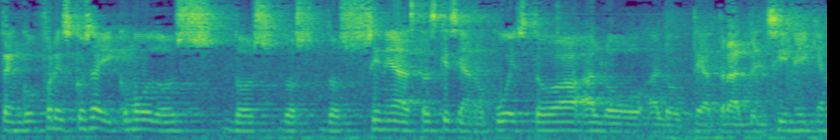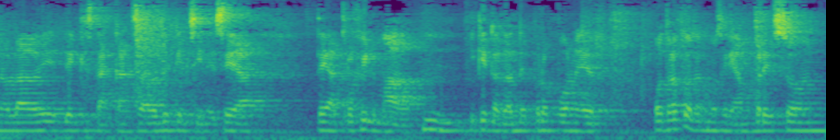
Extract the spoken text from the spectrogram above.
tengo frescos ahí como dos, dos, dos, dos cineastas que se han opuesto a, a, lo, a lo teatral del cine y que han hablado de, de que están cansados de que el cine sea teatro filmado Mm. y que tratan de proponer otra cosa, como serían Bresson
